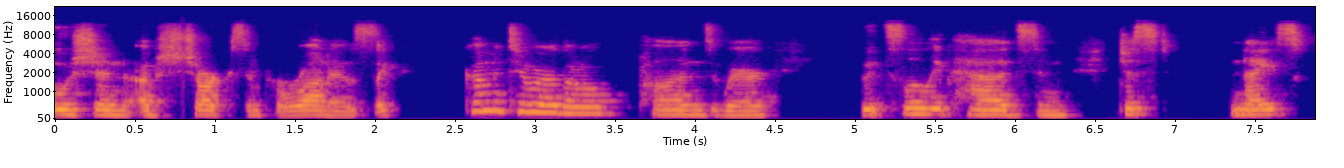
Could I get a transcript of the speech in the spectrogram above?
ocean of sharks and piranhas. Like, come into our little ponds where it's lily pads and just nice,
